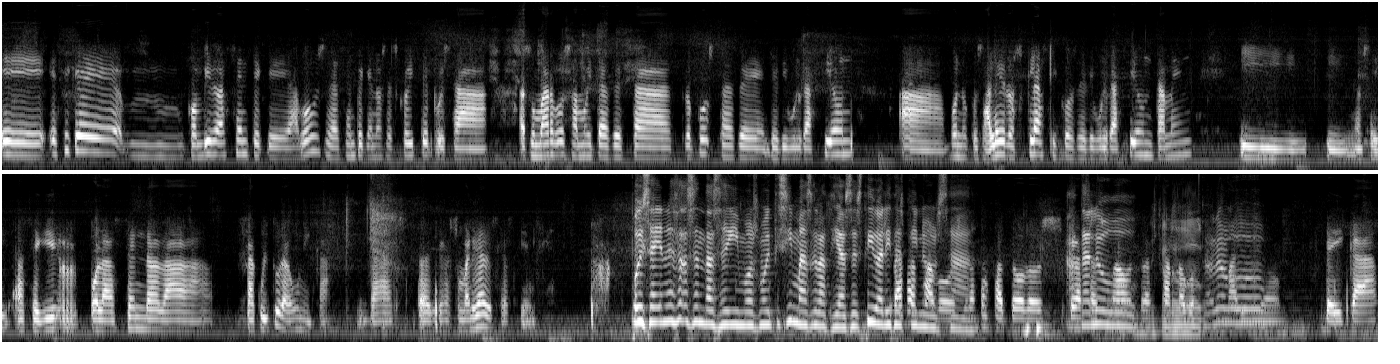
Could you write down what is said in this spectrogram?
Eh, e sí que mm, convido a xente que a vos e a xente que nos escoite pois pues, a, a sumarvos a moitas destas propostas de, de divulgación a, bueno, pues a ler os clásicos de divulgación tamén e, e non sei, a seguir pola senda da, da cultura única das, das humanidades e as ciencias. Pois aí nesa senda seguimos. Moitísimas gracias, Estíbaliz Grazas a vos, Espinosa. grazas a todos. Ata logo. Ata logo. Carlos Ata logo. Beica.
